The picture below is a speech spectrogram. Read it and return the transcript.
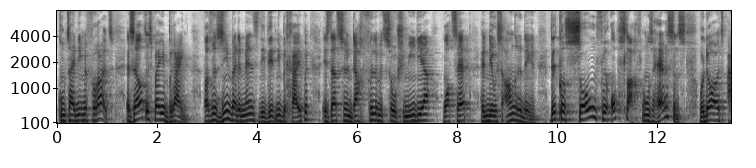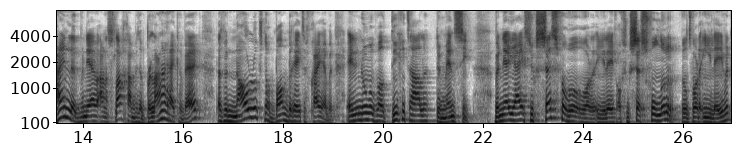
komt hij niet meer vooruit. Hetzelfde is bij je brein. Wat we zien bij de mensen die dit niet begrijpen, is dat ze hun dag vullen met social media, WhatsApp, het nieuwste andere dingen. Dit kost zoveel opslag van onze hersens, waardoor uiteindelijk, wanneer we aan de slag gaan met het belangrijke werk, dat we nauwelijks nog bandbreedte vrij hebben. En dit noem ik wel digitale dementie. Wanneer jij succesvol wil worden in je leven of succesvoller wilt worden in je leven,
